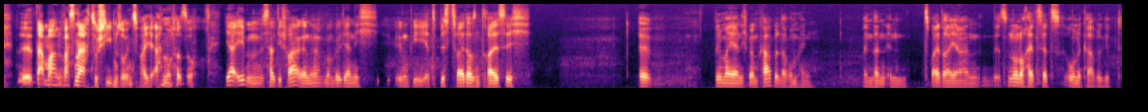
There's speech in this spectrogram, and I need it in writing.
äh, da mal was nachzuschieben, so in zwei Jahren oder so. Ja, eben, ist halt die Frage. Ne? Man will ja nicht irgendwie jetzt bis 2030 äh, will man ja nicht mit dem Kabel da rumhängen. Wenn dann in zwei, drei Jahren es nur noch Headsets ohne Kabel gibt.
